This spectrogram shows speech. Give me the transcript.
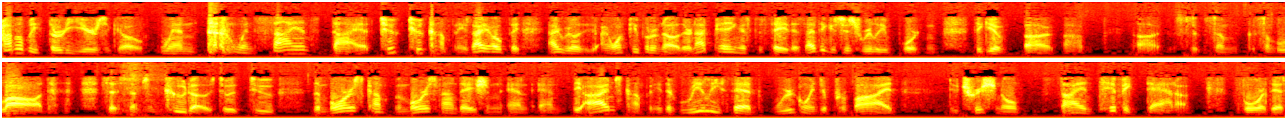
probably 30 years ago when when Science Diet, two two companies. I hope they, I really, I want people to know they're not paying us to say this. I think it's just really important to give uh, uh, uh, some some laud, some, some kudos to to the Morris Morris Foundation and and the Iams Company that really said we're going to provide nutritional scientific data for this,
